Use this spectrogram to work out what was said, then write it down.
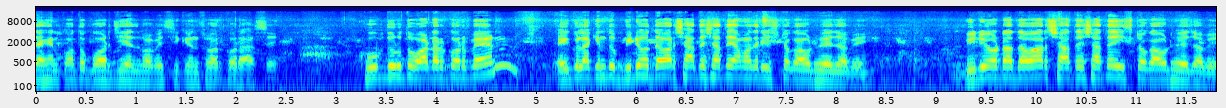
দেখেন কত গর্জিয়াসভাবে সিকোয়েন্স ওয়ার্ক করা আছে। খুব দ্রুত অর্ডার করবেন। এইগুলা কিন্তু ভিডিও দেওয়ার সাথে সাথে আমাদের স্টক আউট হয়ে যাবে। ভিডিওটা দেওয়ার সাথে সাথে স্টক আউট হয়ে যাবে।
